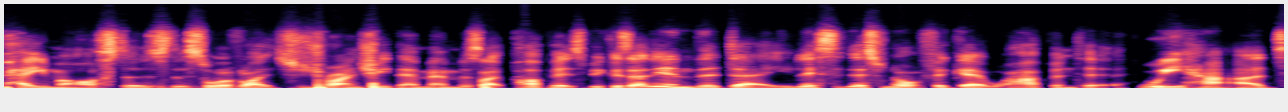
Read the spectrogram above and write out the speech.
paymasters that sort of like to try and treat their members like puppets. Because at the end of the day, let's let's not forget what happened here. We had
